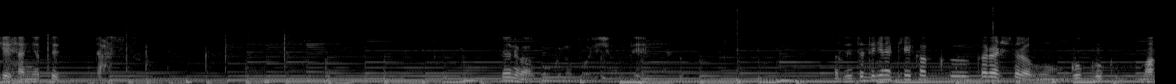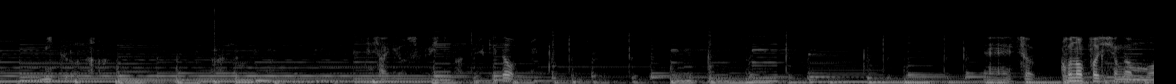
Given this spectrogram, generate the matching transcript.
計算によって出すと。そういうのが僕のポジションで、まあ、全体的な計画からしたらもうごくごく、ま、ミクロなあの作業をする人なんですけど、このポジションがも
